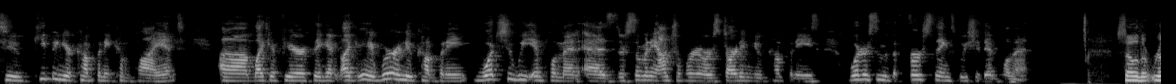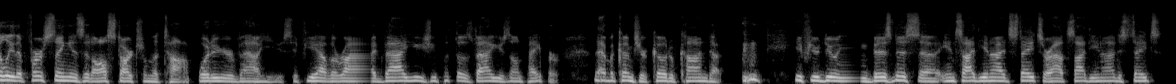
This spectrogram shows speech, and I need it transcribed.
to keeping your company compliant? Um, like if you're thinking like, hey, we're a new company, what should we implement as there's so many entrepreneurs starting new companies? What are some of the first things we should implement? So that really the first thing is it all starts from the top. What are your values? If you have the right values, you put those values on paper. That becomes your code of conduct. if you're doing business uh, inside the United States or outside the United States,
